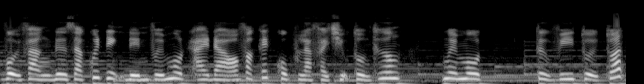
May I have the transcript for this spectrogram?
vội vàng đưa ra quyết định đến với một ai đó và kết cục là phải chịu tổn thương. 11. Tử vi tuổi Tuất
